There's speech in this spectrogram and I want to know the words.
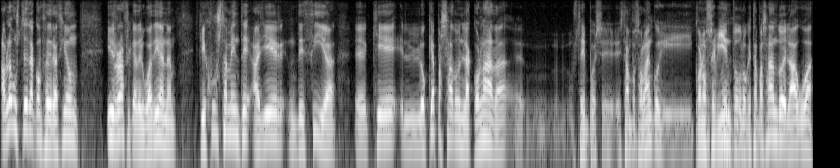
hablaba usted de la Confederación Hidrográfica del Guadiana, que justamente ayer decía eh, que lo que ha pasado en la colada, usted pues está en Pozolanco y conoce bien todo lo que está pasando, el agua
